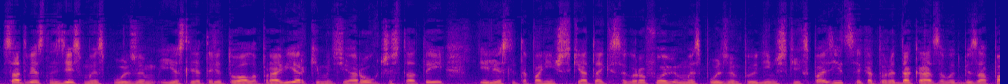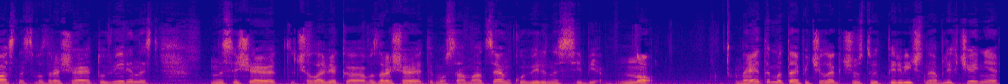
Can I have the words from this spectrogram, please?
Соответственно, здесь мы используем, если это ритуалы проверки, мытья рук, чистоты, или если это панические атаки с агорафобией, мы используем поведенческие экспозиции, которые доказывают безопасность, возвращают уверенность, насыщают человека, возвращают ему самооценку, уверенность в себе. Но на этом этапе человек чувствует первичное облегчение,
